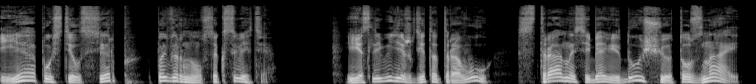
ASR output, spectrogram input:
Я опустил серп, повернулся к Свете. Если видишь где-то траву, странно себя ведущую, то знай,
